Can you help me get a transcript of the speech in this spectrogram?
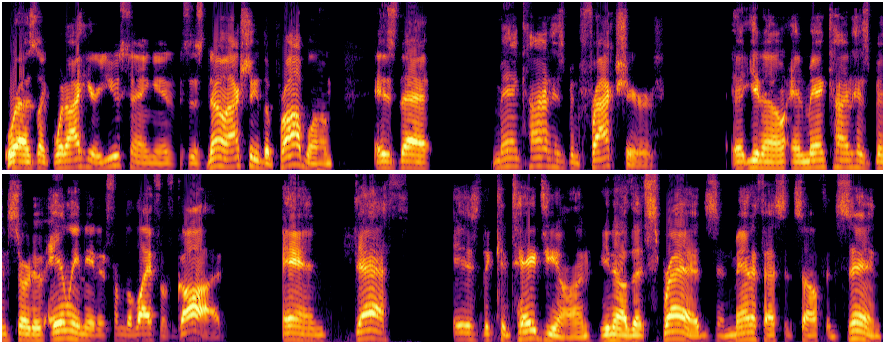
Whereas, like what I hear you saying is, is no, actually, the problem is that mankind has been fractured, uh, you know, and mankind has been sort of alienated from the life of God, and death is the contagion, you know, that spreads and manifests itself in sin,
